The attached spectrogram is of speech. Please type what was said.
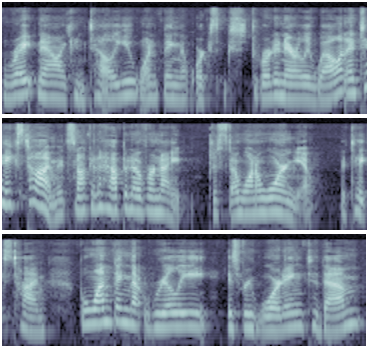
Right now, I can tell you one thing that works extraordinarily well, and it takes time. It's not going to happen overnight. Just I want to warn you. It takes time. But one thing that really is rewarding to them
